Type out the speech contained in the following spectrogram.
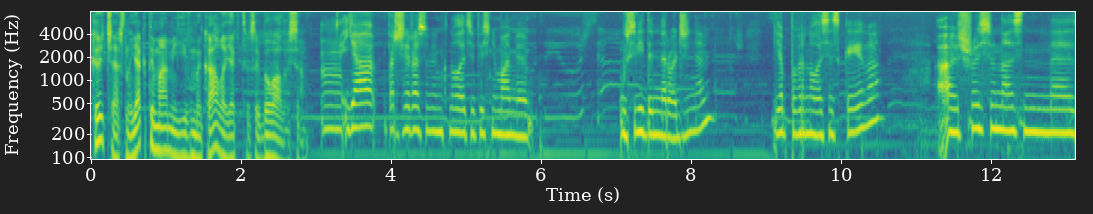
Скажи чесно, як ти мамі її вмикала, як це все відбувалося? Я перший раз увімкнула цю пісню мамі у свій день народження. Я повернулася з Києва. А щось у нас не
